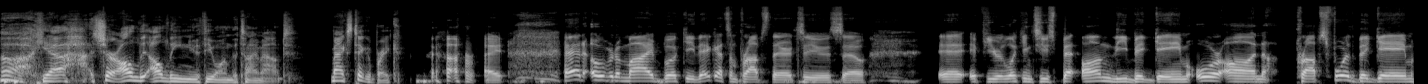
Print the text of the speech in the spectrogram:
Oh yeah, sure. I'll I'll lean with you on the timeout. Max, take a break. All right, head over to my bookie. They got some props there too. So uh, if you're looking to bet on the big game or on props for the big game,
